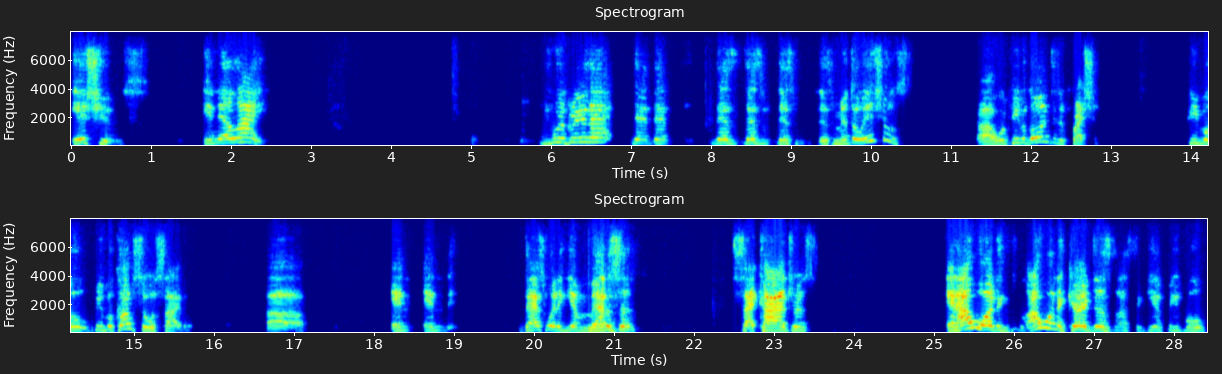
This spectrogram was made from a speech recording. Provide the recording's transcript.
issues in their life. You agree with that? That that there's there's there's there's mental issues uh, where people go into depression. People people come suicidal. Uh, and and that's where they give medicine, psychiatrists. And I want to, I want to encourage us, us to give people,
